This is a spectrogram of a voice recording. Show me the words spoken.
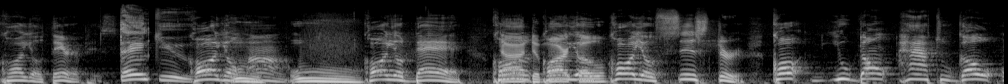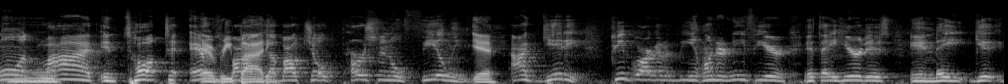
call your therapist. thank you. Call your mom. Ooh. Call your dad. Call, Don call your DeMarco. call your sister. Call you don't have to go on live and talk to everybody, Everybody. about your personal feelings. Yeah. I get it. People are gonna be underneath here if they hear this and they get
